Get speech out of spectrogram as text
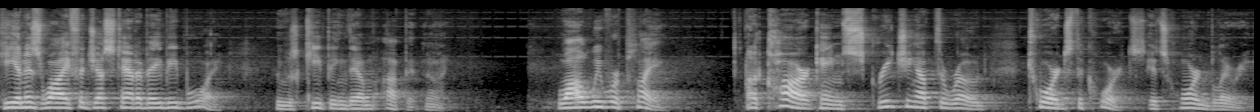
He and his wife had just had a baby boy who was keeping them up at night. While we were playing, a car came screeching up the road towards the courts, its horn blaring.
